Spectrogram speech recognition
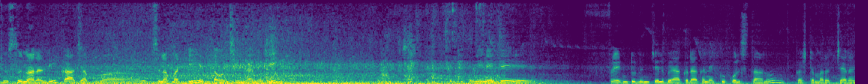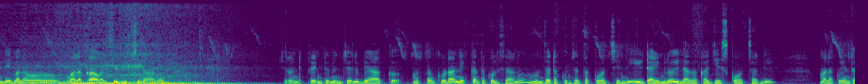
చూస్తున్నానండి కాజా ఉక్సుల పట్టి ఎంత వచ్చింది అనేది నేనైతే ఫ్రంట్ నుంచి వెళ్ళి బ్యాక్ దాకా ఎక్కువ కొలుస్తాను. కస్టమర్ వచ్చారండి మనం వాళ్ళకి కావాల్సింది ఇచ్చినాను. చూడండి ఫ్రంట్ నుంచి వెళ్ళి బ్యాక్ మొత్తం కూడా నెక్ అంతా కొలిసాను ముందట కొంచెం తక్కువ వచ్చింది. ఈ టైంలో ఇలాగ కట్ చేసుకోవచ్చండి. మనకు ఎంత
